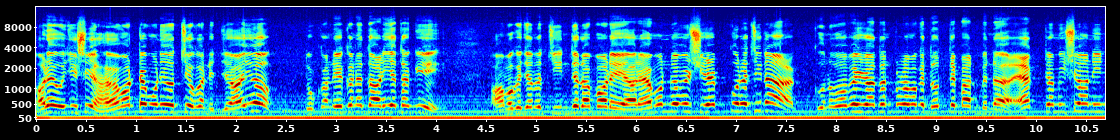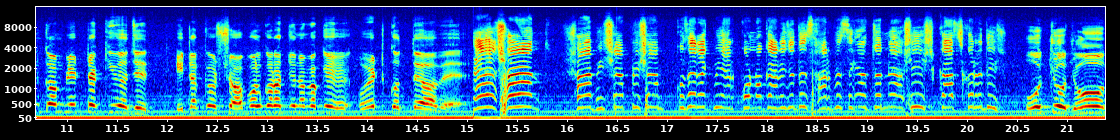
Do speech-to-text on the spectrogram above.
আরে, ওই যে সেই হ্যামারটা মনে হচ্ছে ওখানে। যাই হোক, দোকানে এখানে দাঁড়িয়ে থাকি। আমাকে যেন চিনতে না পারে আর এমন ভাবে শেভ করেছি না কোনোভাবে শয়তানপুর আমাকে ধরতে পারবে না। একটা মিশন ইনকমপ্লিটটা কি হয়েছে? এটাকেও সফল করার জন্য আমাকে ওয়েট করতে হবে। এ শান্ত সব হিসাব হিসাব কোথায় রাখবি আর কোনো গাড়ি যদি সার্ভিসিং এর জন্য আসিস কাজ করে দিস। ওচো জন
